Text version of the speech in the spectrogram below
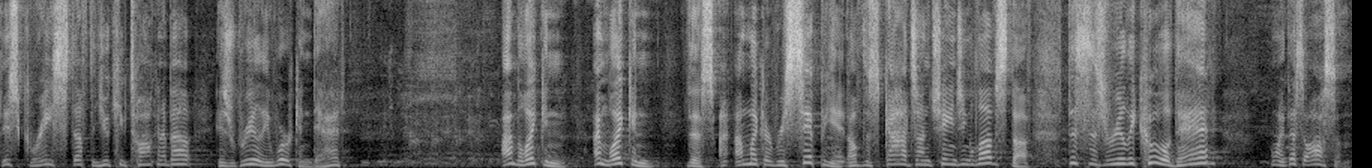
This grace stuff that you keep talking about is really working, Dad. I'm liking, I'm liking this. I'm like a recipient of this God's unchanging love stuff. This is really cool, Dad. I'm like, that's awesome.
